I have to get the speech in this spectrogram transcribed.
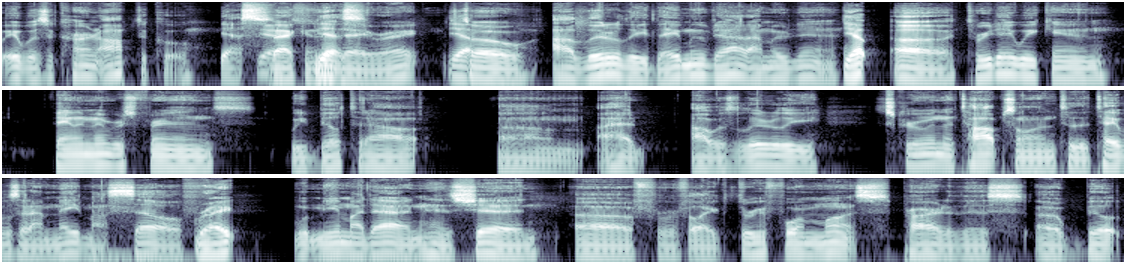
it was a current optical Yes. Back in the day, right? Yep. So I literally they moved out, I moved in. Yep. Uh three day weekend, family members, friends, we built it out. Um I had I was literally screwing the tops on to the tables that I made myself Right. with me and my dad in his shed uh for, for like three or four months prior to this uh built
